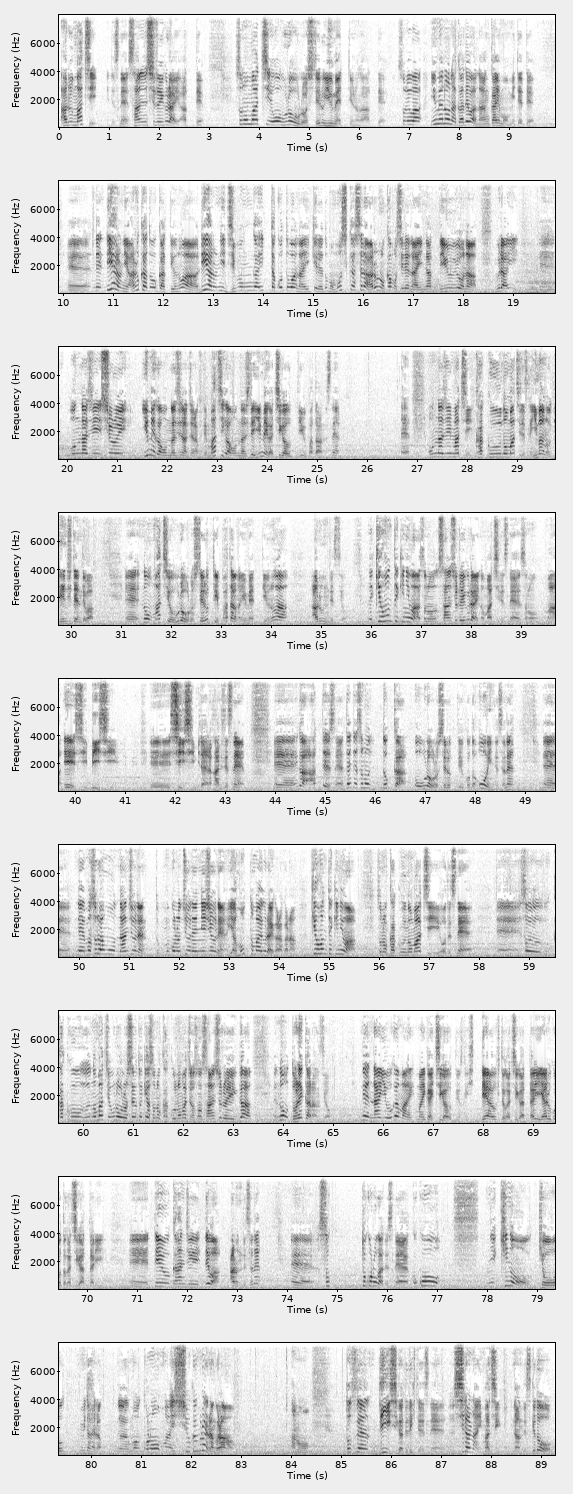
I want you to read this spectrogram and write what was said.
ある街ですね、3種類ぐらいあって、その街をうろうろしてる夢っていうのがあって、それは夢の中では何回も見てて、えー、で、リアルにあるかどうかっていうのは、リアルに自分が行ったことはないけれども、もしかしたらあるのかもしれないなっていうようなぐらい、えー、同じ種類、夢が同じなんじゃなくて、街が同じで夢が違うっていうパターンですね。えー、同じ街、架空の街ですね、今の現時点では、えー、の街をうろうろしてるっていうパターンの夢っていうのがあるんですよ。で、基本的にはその3種類ぐらいの街ですね、その、まあ、A 市、B 市、えー、C 市みたいな感じですね、えー、があってですね、大体そのどっかをうろうろしてるっていうことは多いんですよね。えー、で、まあ、それはもう何十年、もうこの10年、20年、いや、もっと前ぐらいからかな。基本的には、その架空の街をですね、えー、そういう架空の街をうろうろしてるときは、その架空の街のその3種類が、のどれかなんですよ。で、内容が毎毎回違うっていうんですか、出会う人が違ったり、やることが違ったり、えー、っていう感じではあるんですよね。えー、そ、ところがですね、ここ、に昨日、今日みたいな、まあ、この、まあ、1週間ぐらいなんかな、あの、突然 D 氏が出てきてですね、知らない街なんですけど、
